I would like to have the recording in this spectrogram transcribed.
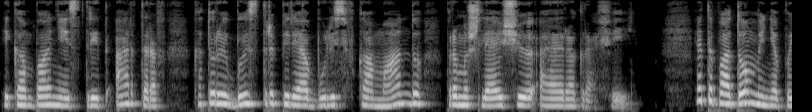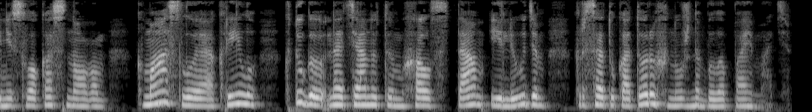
и компании стрит-артеров, которые быстро переобулись в команду, промышляющую аэрографией. Это потом меня понесло к основам, к маслу и акрилу, к туго натянутым холстам и людям, красоту которых нужно было поймать.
